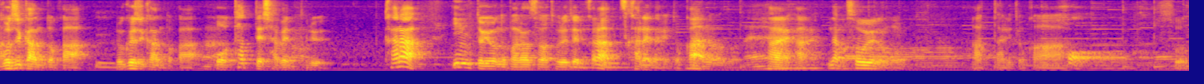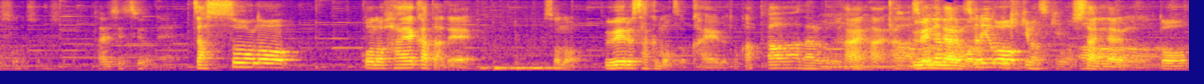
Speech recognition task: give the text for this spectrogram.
5時間とかうん。6時間とかうん。こう立って喋ってるから陰と陽のバランスが取れてるから疲れないとなかるほどね。はいはい。なんかそういうのもあったりとか。そうそうそうそう。大切よね。雑草のこの生え方でその植える作物を変えるとか。ああなるほどね。はいはい。あはい上になるものと下になるものと。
